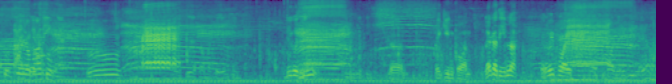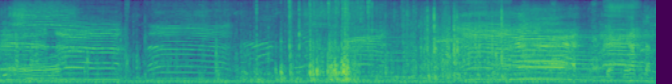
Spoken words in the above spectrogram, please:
เปลือกกล้วยเอามาสุกอืมเพื่อเอามาเทให้กินดีกว่าทิ้งกินก็กินนั่นไปกินก่อนแล้วกระถินล่ะยังไม่ปล่อยปล่อยให้กินแล้วกินกลับมา โอ้เด็กนะค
